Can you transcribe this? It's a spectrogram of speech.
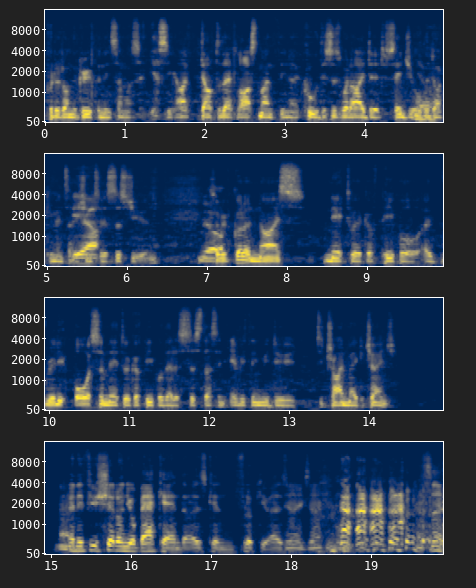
put it on the group, and then someone will say, "Yes, yeah, I dealt with that last month. You know, cool. This is what I did. Send you all the documentation Yeah. to assist you." And Yeah. so we've got a nice network of people, a really awesome network of people that assist us in everything we do to try and make a change. And if you shit on your backhand, those can fluke you as well. Yeah, exactly. That's it.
